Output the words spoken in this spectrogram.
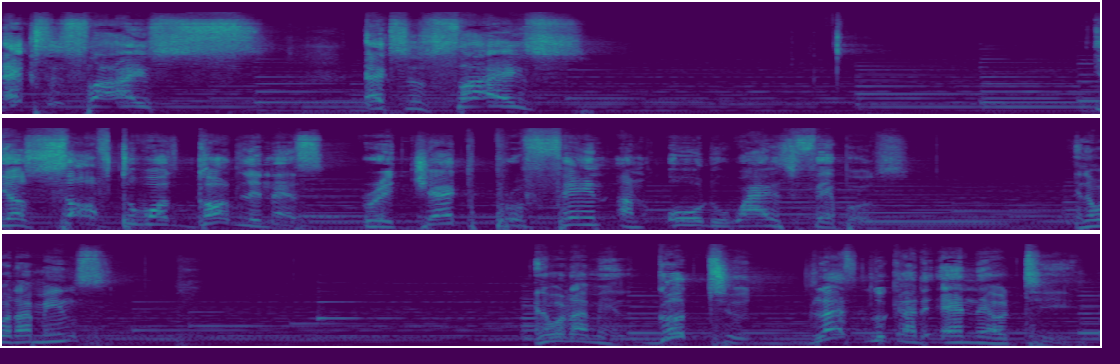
Exercise, exercise yourself towards godliness. Reject profane and old wives' fables. You know what that means? You know what I mean? Go to, let's look at the NLT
